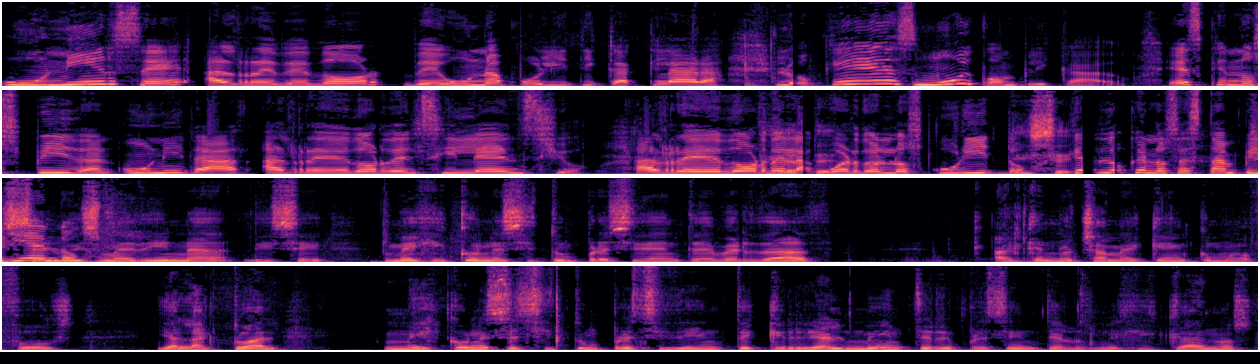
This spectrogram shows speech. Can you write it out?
unirse alrededor de una política clara. Lo que es muy complicado es que nos pidan unidad alrededor del silencio, alrededor del acuerdo en lo oscurito, dice- que es lo que nos están Dice pidiendo. Luis Medina, dice, México necesita un presidente de verdad, al que no chamequen como a Fox y al actual. México necesita un presidente que realmente represente a los mexicanos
